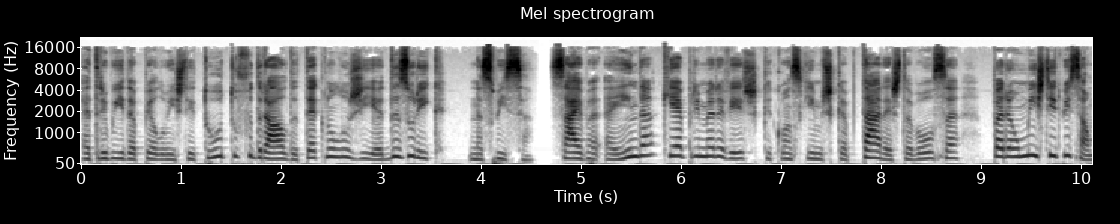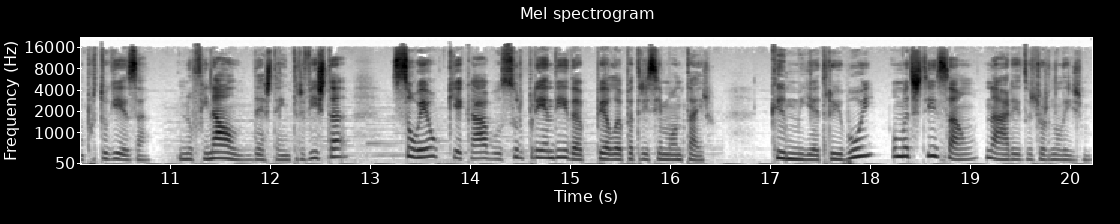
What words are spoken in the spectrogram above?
atribuída pelo Instituto Federal de Tecnologia de Zurique, na Suíça. Saiba ainda que é a primeira vez que conseguimos captar esta bolsa para uma instituição portuguesa. No final desta entrevista, sou eu que acabo surpreendida pela Patrícia Monteiro, que me atribui uma distinção na área do jornalismo.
